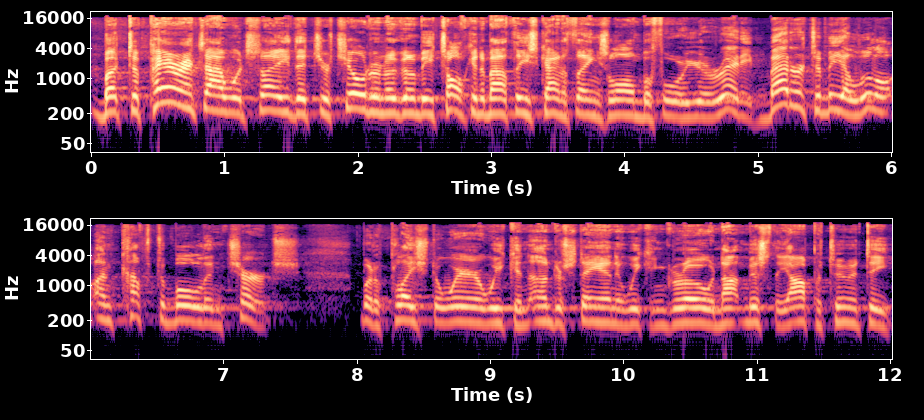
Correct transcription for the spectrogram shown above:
But to parents, I would say that your children are going to be talking about these kind of things long before you're ready. Better to be a little uncomfortable in church, but a place to where we can understand and we can grow and not miss the opportunity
